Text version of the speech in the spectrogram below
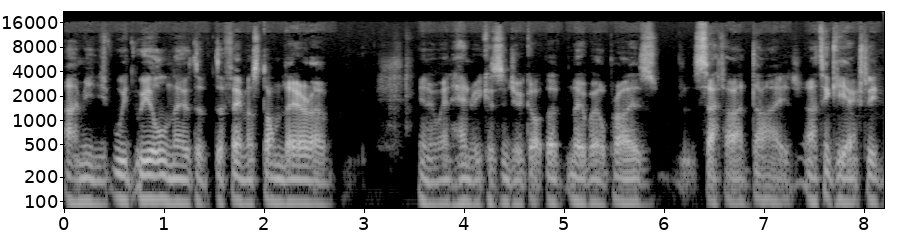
I mean, we, we all know the, the famous Tom Lehrer, you know, when Henry Kissinger got the Nobel Prize, satire died. I think he actually,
